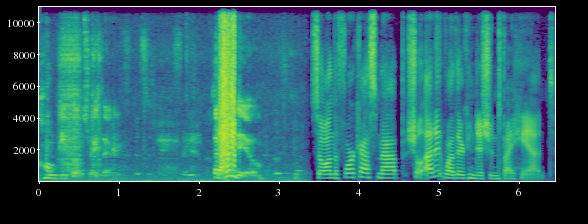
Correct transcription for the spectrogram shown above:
Home Depot's right there. But I do. So on the forecast map, she'll edit weather conditions by hand.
